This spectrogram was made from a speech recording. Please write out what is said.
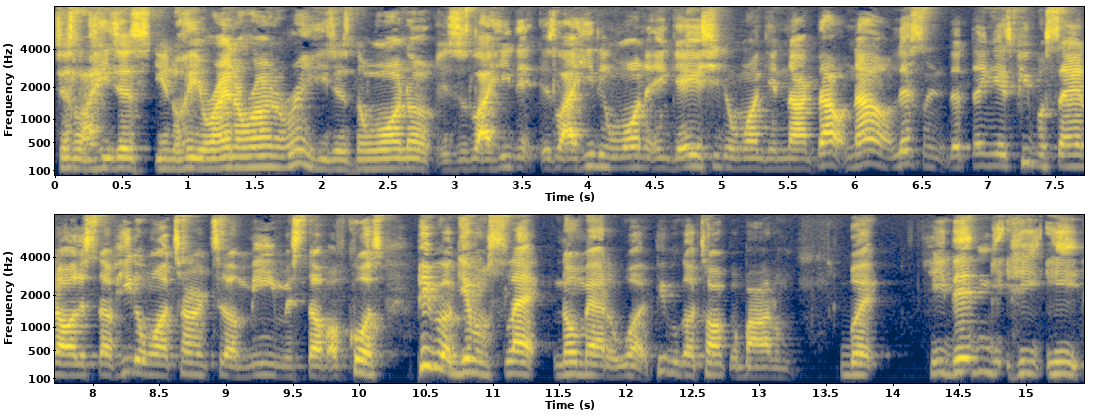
just like he just, you know, he ran around the ring. He just didn't want to. It's just like he didn't. It's like he didn't want to engage. He didn't want to get knocked out. Now, listen, the thing is, people saying all this stuff. He don't want to turn to a meme and stuff. Of course, people will give him slack no matter what. People gonna talk about him, but he didn't. He he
